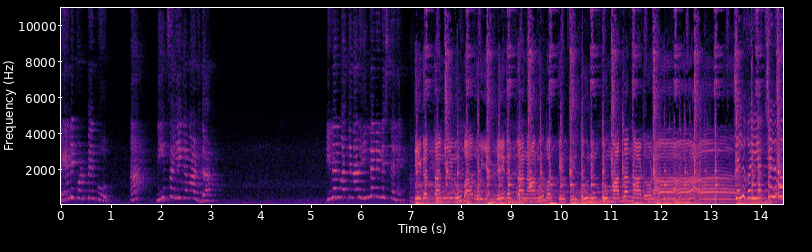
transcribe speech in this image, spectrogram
ಹೇಳಿ ಕೊಡ್ಬೇಕು ಹ? ನೀನ್ ಸಹ ಹೀಗೆ ಮಾಡುದ? ಇನ್ನಲ್ಲಿ ಮತ್ತೆ ನಾನು ಹಿಂದೆ ನಿಲ್ಲಿಸ್ತೇನೆ. ಈಗಂತ ನೀನು ಬಾರೋ ಎಮ್ಮೆಗಂತ ನಾನು ಬರ್ತೀನಿ. ಕುಂತು ನಿಂತು ಮಾತನಾಡೋಣ. ಚೆಲುವಯ್ಯ ಚೆಲುವೋ.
